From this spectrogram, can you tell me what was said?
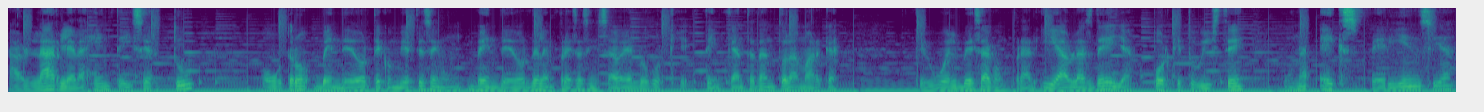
hablarle a la gente y ser tú otro vendedor. Te conviertes en un vendedor de la empresa sin saberlo porque te encanta tanto la marca que vuelves a comprar y hablas de ella porque tuviste una experiencia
